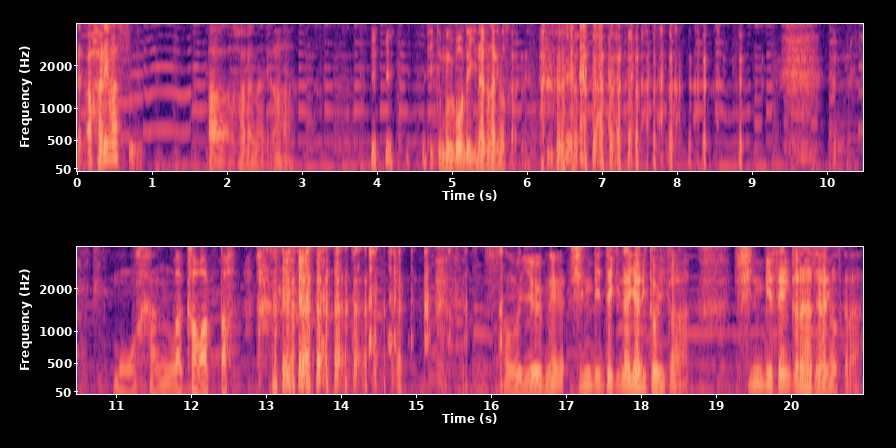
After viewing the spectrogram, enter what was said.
え、あ、貼ります？あ、貼らない。あって言って無言でいなくなりますからね。モンハンは変わった。そういうね、心理的なやりとりから、心理戦から始まりますから。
